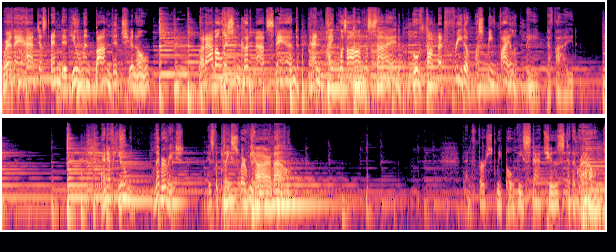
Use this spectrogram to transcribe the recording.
where they had just ended human bondage, you know. But abolition could not stand, and Pike was on the side who thought that freedom must be violently defied. And if human liberation is the place where we are bound, then first we pull these statues to the ground.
